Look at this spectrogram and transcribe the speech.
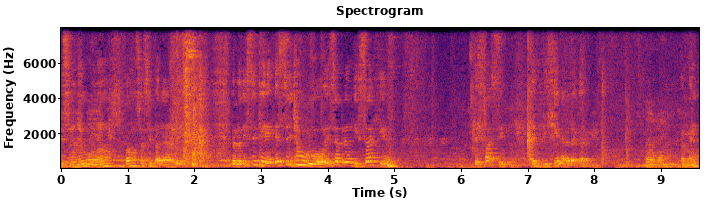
Es un yugo, no nos vamos a separar de eso. Pero dice que ese yugo, ese aprendizaje, es fácil, es ligera la carga. Amén. Amén.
